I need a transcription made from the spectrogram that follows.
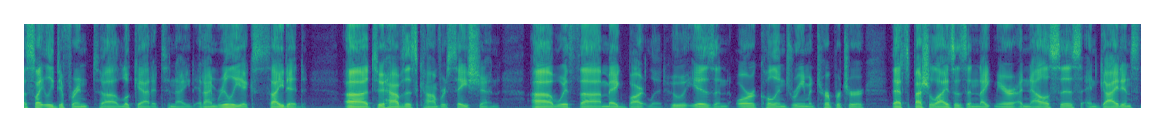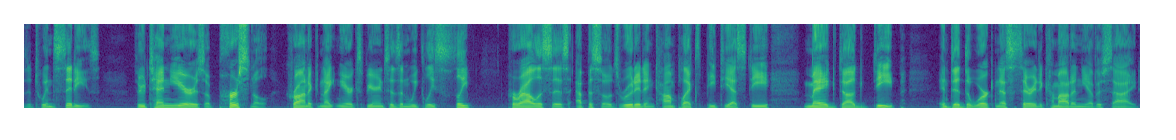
a slightly different uh, look at it tonight, and I'm really excited uh, to have this conversation uh, with Meg Bartlett, who is an oracle and dream interpreter that specializes in nightmare analysis and guidance to the Twin Cities. Through 10 years of personal chronic nightmare experiences and weekly sleep paralysis episodes rooted in complex PTSD, Meg dug deep and did the work necessary to come out on the other side.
